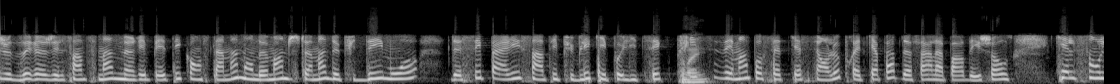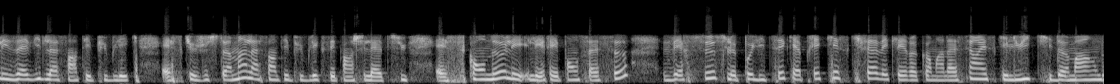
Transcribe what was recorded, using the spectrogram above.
je veux dire, j'ai le sentiment de me répéter constamment, mais on demande justement depuis des mois de séparer santé publique et politique, précisément pour cette question-là, pour être capable de faire la part des choses. Quels sont les avis de la santé publique? Est-ce que justement la santé publique s'est penchée là-dessus? Est-ce qu'on a les, les, réponses à ça? Versus le politique, après, qu'est-ce qu'il fait avec les recommandations? Est-ce qu'il est lui qui demande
